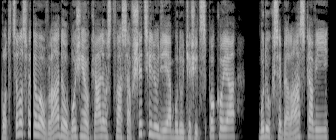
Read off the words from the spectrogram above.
Pod celosvetovou vládou Božieho kráľovstva sa všetci ľudia budú tešiť spokoja, budú k sebe láskaví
